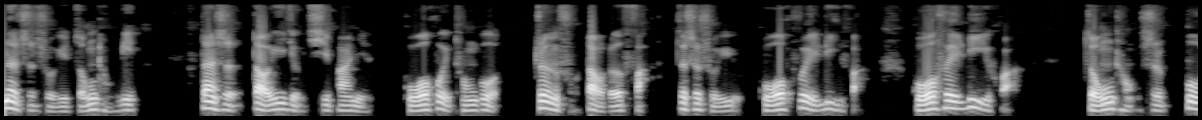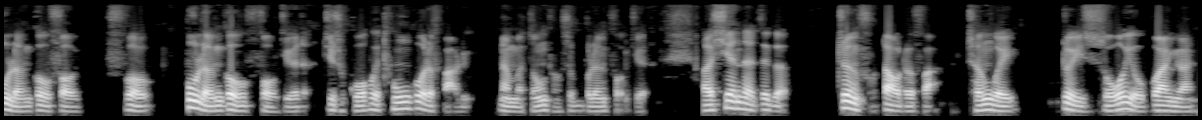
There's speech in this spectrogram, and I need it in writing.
那是属于总统令；但是到一九七八年，国会通过政府道德法，这是属于国会立法。国会立法，总统是不能够否否不能够否决的，就是国会通过的法律，那么总统是不能否决的。而现在这个。政府道德法成为对所有官员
